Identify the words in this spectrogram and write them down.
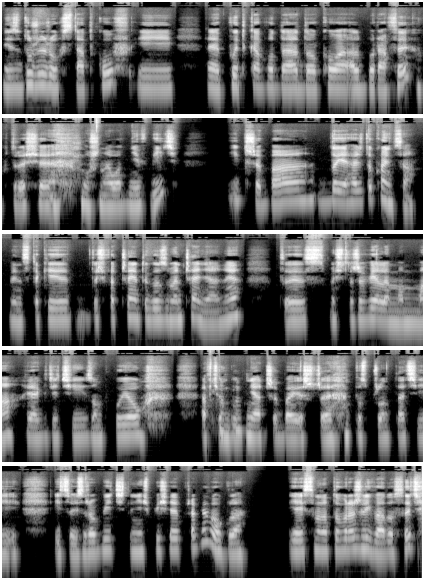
Jest duży ruch statków i e, płytka woda dookoła albo rafy, w które się można ładnie wbić i trzeba dojechać do końca. Więc takie doświadczenie tego zmęczenia, nie? To jest, myślę, że wiele mam ma, jak dzieci ząbkują, a w ciągu dnia trzeba jeszcze posprzątać i, i coś zrobić, to nie śpi się prawie w ogóle. Ja jestem na to wrażliwa dosyć,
